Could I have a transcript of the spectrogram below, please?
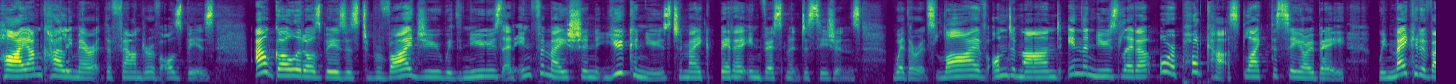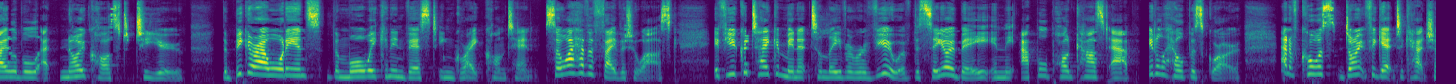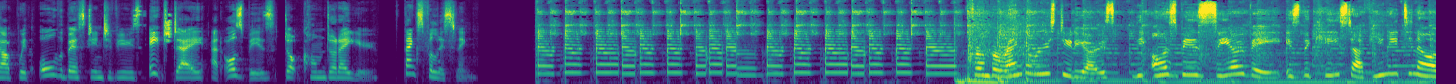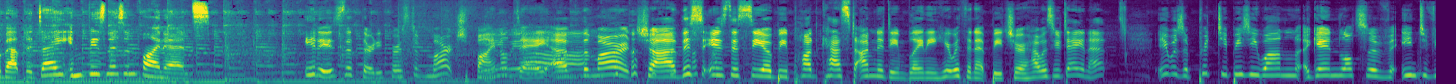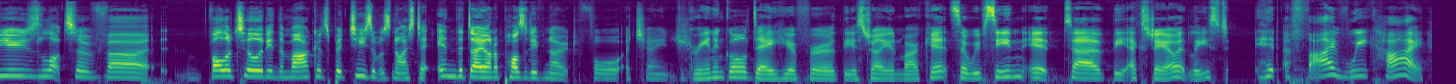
Hi, I'm Kylie Merritt, the founder of Ausbiz. Our goal at Ausbiz is to provide you with news and information you can use to make better investment decisions, whether it's live, on demand, in the newsletter, or a podcast like the COB. We make it available at no cost to you. The bigger our audience, the more we can invest in great content. So I have a favour to ask. If you could take a minute to leave a review of the COB in the Apple Podcast app, it'll help us grow. And of course, don't forget to catch up with all the best interviews each day at ausbiz.com.au. Thanks for listening. From Barangaroo Studios, the Ausbiz COB is the key stuff you need to know about the day in business and finance. It is the 31st of March, final day are. of the March. Uh, this is the COB podcast. I'm Nadine Blaney here with Annette Beecher. How was your day, Annette? It was a pretty busy one. Again, lots of interviews, lots of uh, volatility in the markets. But geez, it was nice to end the day on a positive note for a change. Green and gold day here for the Australian market. So we've seen it, uh, the XJO at least, hit a five week high,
